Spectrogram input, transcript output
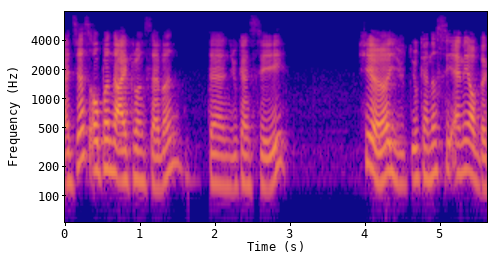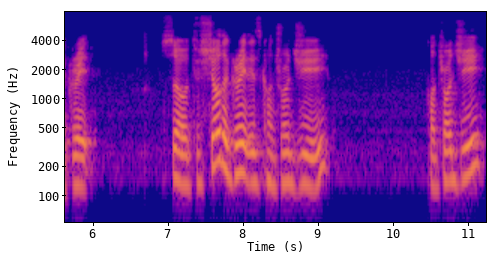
I just opened the iClone 7, then you can see here you, you cannot see any of the grid. So to show the grid is Control G, Control G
